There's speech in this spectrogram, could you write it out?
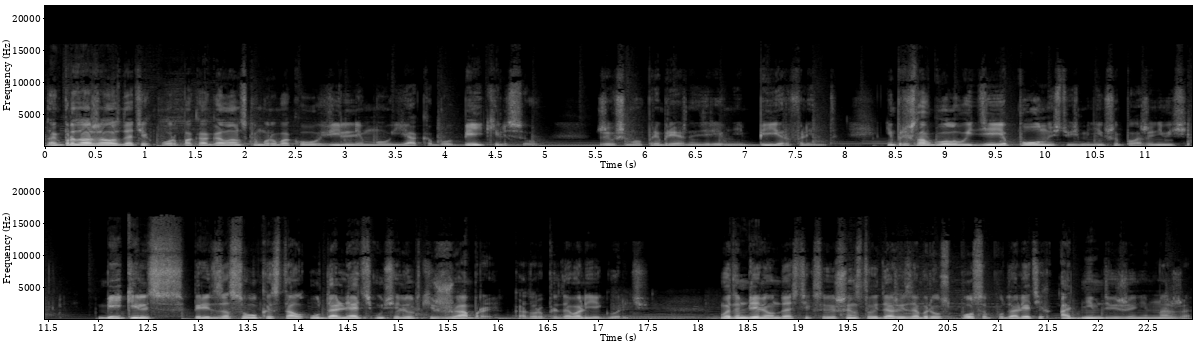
Так продолжалось до тех пор, пока голландскому рыбаку Вильяму Якобу Бейкельсу, жившему в прибрежной деревне Биерфлинт, не пришла в голову идея, полностью изменившая положение вещей. Бейкельс перед засолкой стал удалять у селедки жабры, которые придавали ей горечь. В этом деле он достиг совершенства и даже изобрел способ удалять их одним движением ножа.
